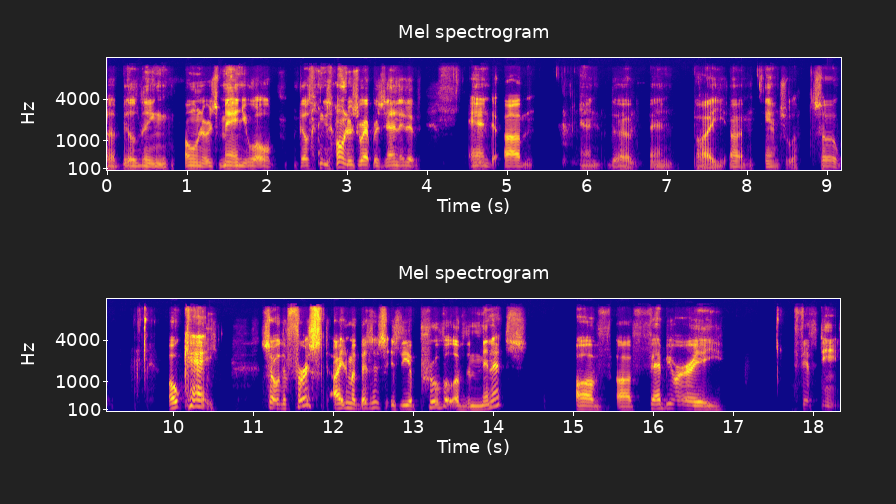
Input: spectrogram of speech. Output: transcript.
uh, building owners manual, building owners representative, and um, and uh, and by um, Angela. So, okay. So the first item of business is the approval of the minutes of, of February 15th.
